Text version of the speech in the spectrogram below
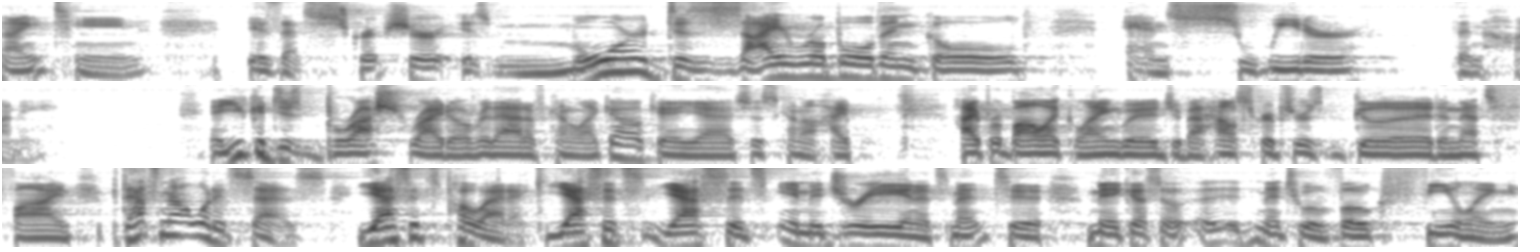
19 is that scripture is more desirable than gold and sweeter than honey. Now, you could just brush right over that of kind of like, oh, okay, yeah, it's just kind of hype, hyperbolic language about how scripture is good and that's fine. But that's not what it says. Yes, it's poetic. Yes, it's yes, it's imagery and it's meant to make us uh, meant to evoke feeling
